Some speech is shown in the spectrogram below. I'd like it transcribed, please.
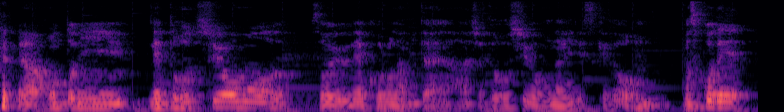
るほど。いや、本当に、ね、どうしようも、そういうね、コロナみたいな話はどうしようもないですけど、うん。まあ、そこで、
